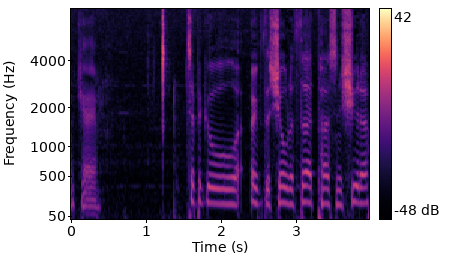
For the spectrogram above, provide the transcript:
Okay. Typical over the shoulder third person shooter.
